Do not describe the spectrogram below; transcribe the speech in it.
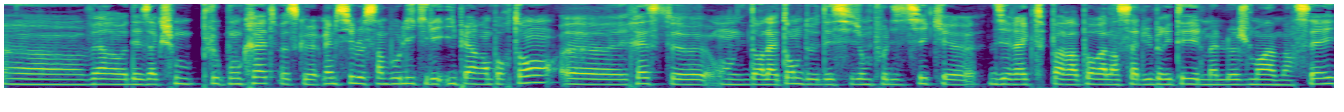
euh, vers des actions plus concrètes? Parce que même si le symbolique il est hyper important, euh, il reste euh, on est dans l'attente de décisions politiques euh, directes par rapport à l'insalubrité et le mal logement à Marseille.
